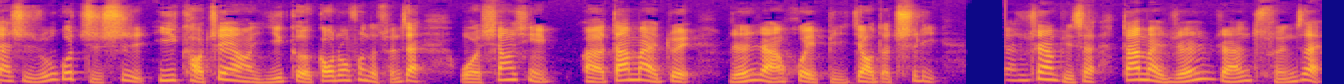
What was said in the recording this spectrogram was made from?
但是如果只是依靠这样一个高中锋的存在，我相信，呃，丹麦队仍然会比较的吃力。但是这场比赛，丹麦仍然存在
